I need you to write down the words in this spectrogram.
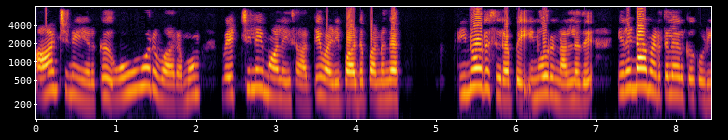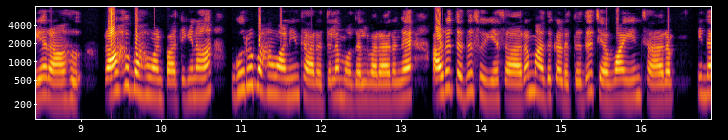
ஆஞ்சநேயருக்கு ஒவ்வொரு வாரமும் வெற்றிலை மாலை சாத்தி வழிபாடு பண்ணுங்க. இன்னொரு சிறப்பு இன்னொரு நல்லது. இரண்டாம் இடத்துல இருக்கக்கூடிய ராகு. ராகு பகவான் பார்த்தீங்கன்னா குரு பகவானின் சாரத்துல முதல் வராருங்க. அடுத்தது சுயசாரம் அதுக்கு அடுத்தது செவ்வாயின் சாரம். இந்த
